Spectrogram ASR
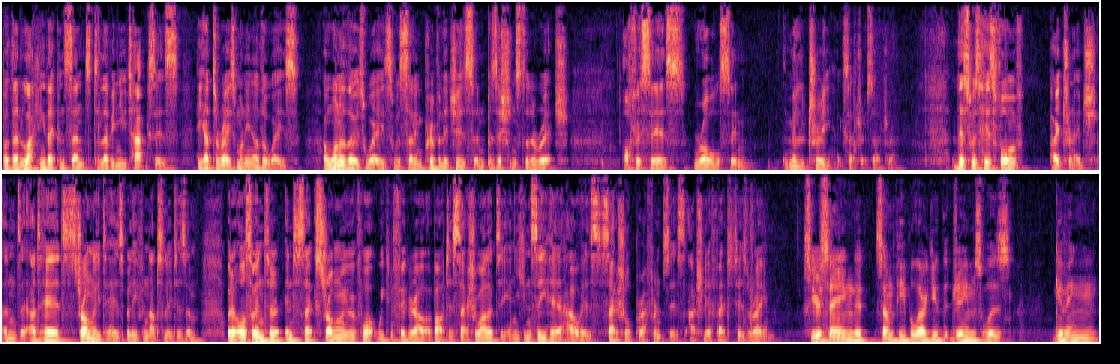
but then lacking their consent to levy new taxes, he had to raise money in other ways, and one of those ways was selling privileges and positions to the rich offices, roles in the military, etc., etc. This was his form of patronage and adhered strongly to his belief in absolutism, but it also inter- intersects strongly with what we can figure out about his sexuality, and you can see here how his sexual preferences actually affected his reign. So you're saying that some people argued that James was giving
